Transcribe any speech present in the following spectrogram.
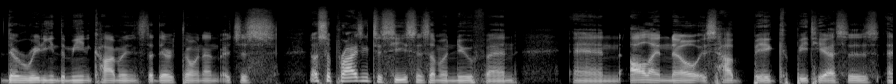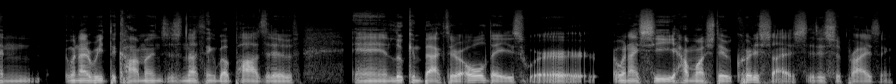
they're reading the mean comments that they're throwing, and it's just you know, surprising to see since I'm a new fan, and all I know is how big BTS is, and when I read the comments, it's nothing but positive. And looking back to their old days, where when I see how much they were criticized, it is surprising.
